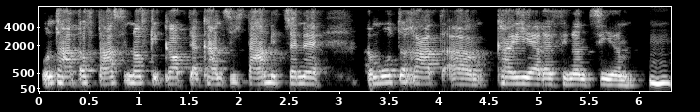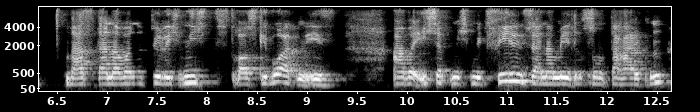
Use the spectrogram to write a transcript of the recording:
Und hat auf das hinauf geglaubt, er kann sich damit seine äh, Motorradkarriere finanzieren. Mhm. Was dann aber natürlich nichts draus geworden ist. Aber ich habe mich mit vielen seiner Mädels unterhalten.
